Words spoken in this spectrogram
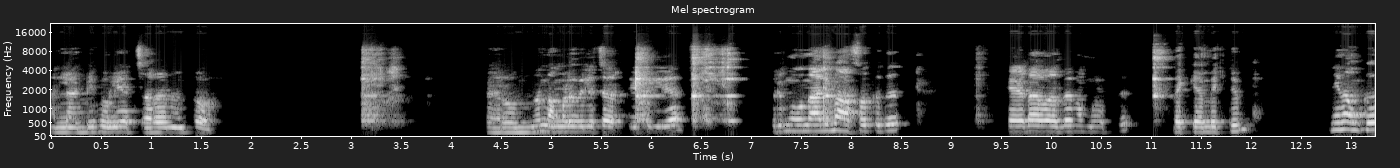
നല്ല അടിപൊളി അച്ചാറാണ് കേട്ടോ. വേറെ ഒന്നും നമ്മൾ ഇതിൽ ചേർത്തിട്ടില്ല. ഒരു മൂന്നാൽ മാസമൊക്കെ ഇത് കേടാവാതെ നമ്മൾക്ക് വെക്കാൻ പറ്റും. ഇനി നമുക്ക്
